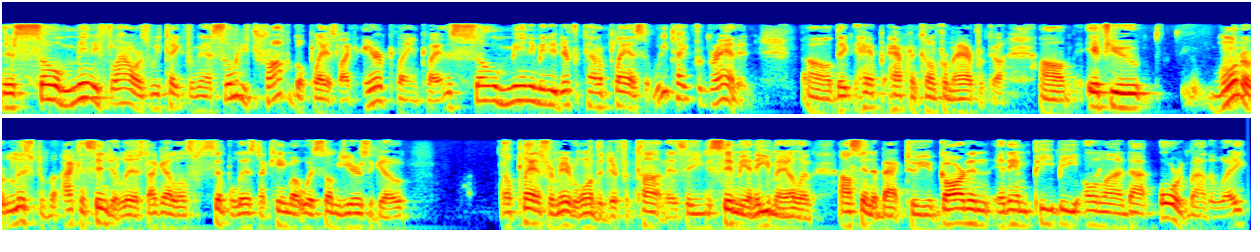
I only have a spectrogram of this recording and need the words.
there's so many flowers we take from that. So many tropical plants like airplane plants. There's so many, many different kind of plants that we take for granted uh, that happen to come from Africa. Uh, if you want a list of, I can send you a list. I got a little simple list I came up with some years ago uh, plants from every one of the different continents. So you can send me an email and I'll send it back to you. Garden at mpbonline.org, by the way,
